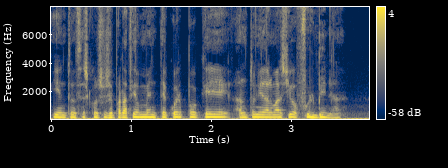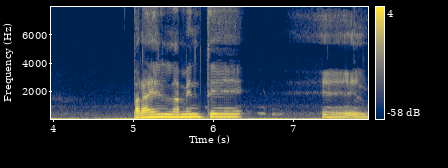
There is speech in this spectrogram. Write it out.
y entonces con su separación mente-cuerpo que Antonio Dalmasio fulmina. Para él la mente eh,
